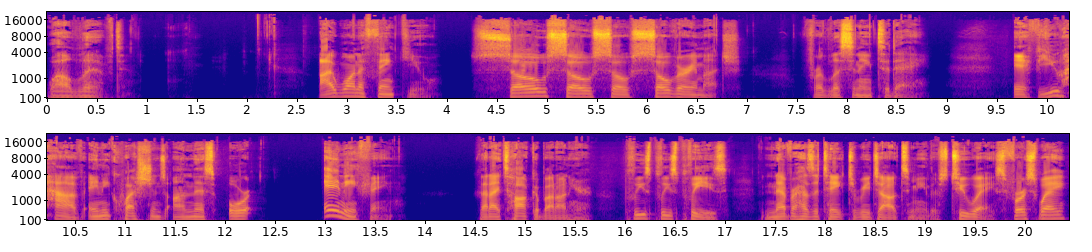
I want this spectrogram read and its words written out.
well lived. I want to thank you so, so, so, so very much for listening today. If you have any questions on this or anything that I talk about on here, please, please, please never hesitate to reach out to me. There's two ways. First way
